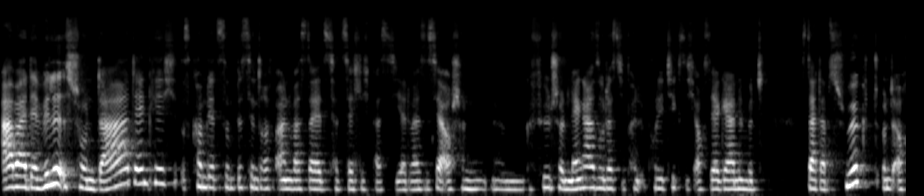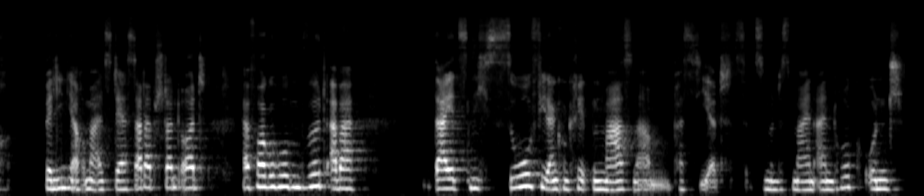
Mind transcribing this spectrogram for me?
Aber der Wille ist schon da, denke ich. Es kommt jetzt so ein bisschen drauf an, was da jetzt tatsächlich passiert, weil es ist ja auch schon ähm, gefühlt schon länger so, dass die Politik sich auch sehr gerne mit Startups schmückt und auch Berlin ja auch immer als der Startup-Standort hervorgehoben wird, aber da jetzt nicht so viel an konkreten Maßnahmen passiert. Das ist zumindest mein Eindruck. Und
